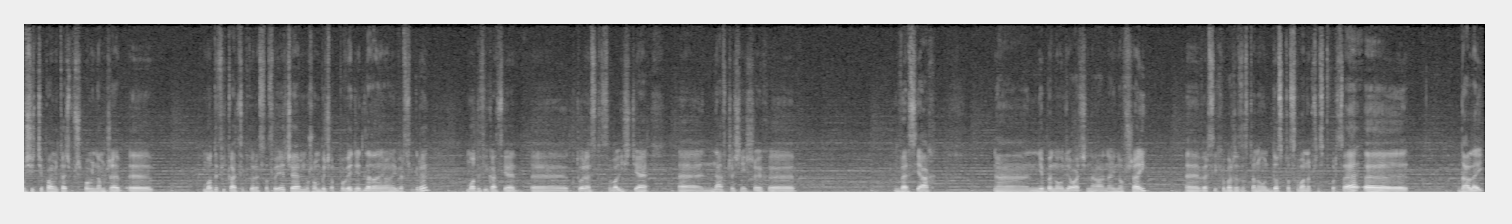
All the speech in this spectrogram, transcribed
Musicie pamiętać, przypominam, że modyfikacje, które stosujecie, muszą być odpowiednie dla danej wersji gry. Modyfikacje, y, które stosowaliście y, na wcześniejszych y, wersjach, nie będą działać na najnowszej wersji, chyba że zostaną dostosowane przez twórcę. Dalej,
